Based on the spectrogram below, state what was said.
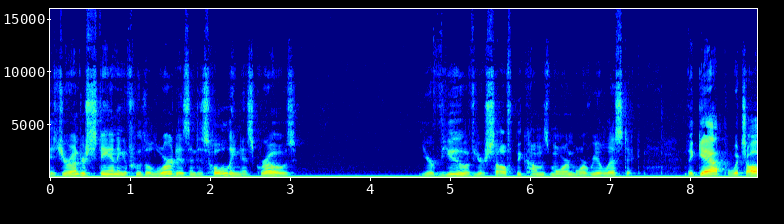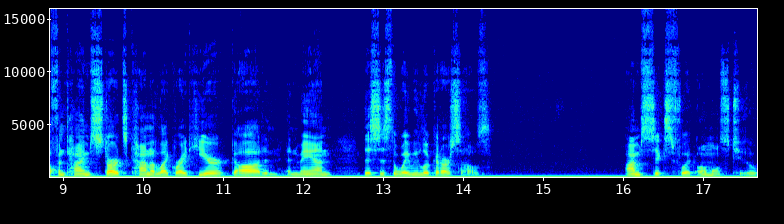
as your understanding of who the Lord is and his holiness grows, your view of yourself becomes more and more realistic. The gap, which oftentimes starts kind of like right here, God and, and man, this is the way we look at ourselves. I'm six foot, almost two,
